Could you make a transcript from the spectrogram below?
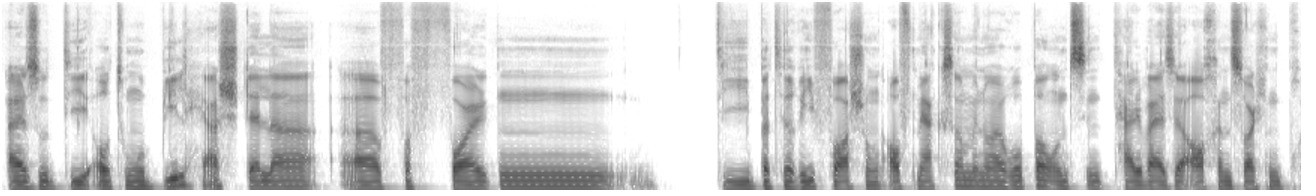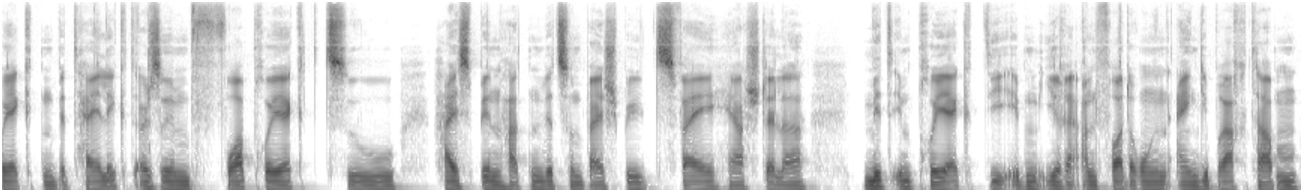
Also die Automobilhersteller äh, verfolgen die Batterieforschung aufmerksam in Europa und sind teilweise auch an solchen Projekten beteiligt. Also im Vorprojekt zu Highspin hatten wir zum Beispiel zwei Hersteller mit im Projekt, die eben ihre Anforderungen eingebracht haben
